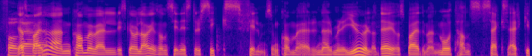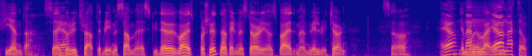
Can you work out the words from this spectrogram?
For Ja, eh, Spiderman kommer vel De skal jo lage en sånn Sinister Six-film som kommer nærmere jul, og det er jo Spiderman mot hans seks erkefiender. Så jeg Ja. går ut fra at det blir med samme sku... Det var jo På slutten av filmen står det jo 'Spiderman will return'. Så Ja, Det må men, jo være ja nettopp.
